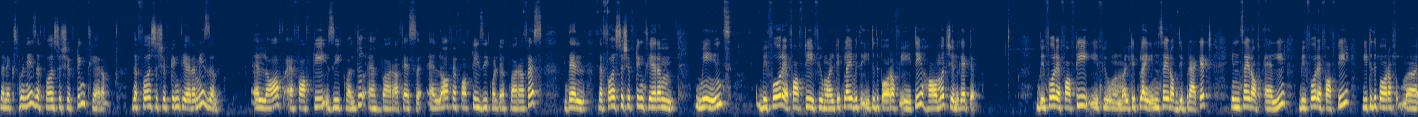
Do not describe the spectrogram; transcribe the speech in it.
The next one is the first shifting theorem. The first shifting theorem is L of f of t is equal to f bar of s. L of f of t is equal to f bar of s. Then the first shifting theorem means before f of t if you multiply with e to the power of at how much you'll get. Before f of t if you multiply inside of the bracket inside of L before f of t e to the power of uh,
